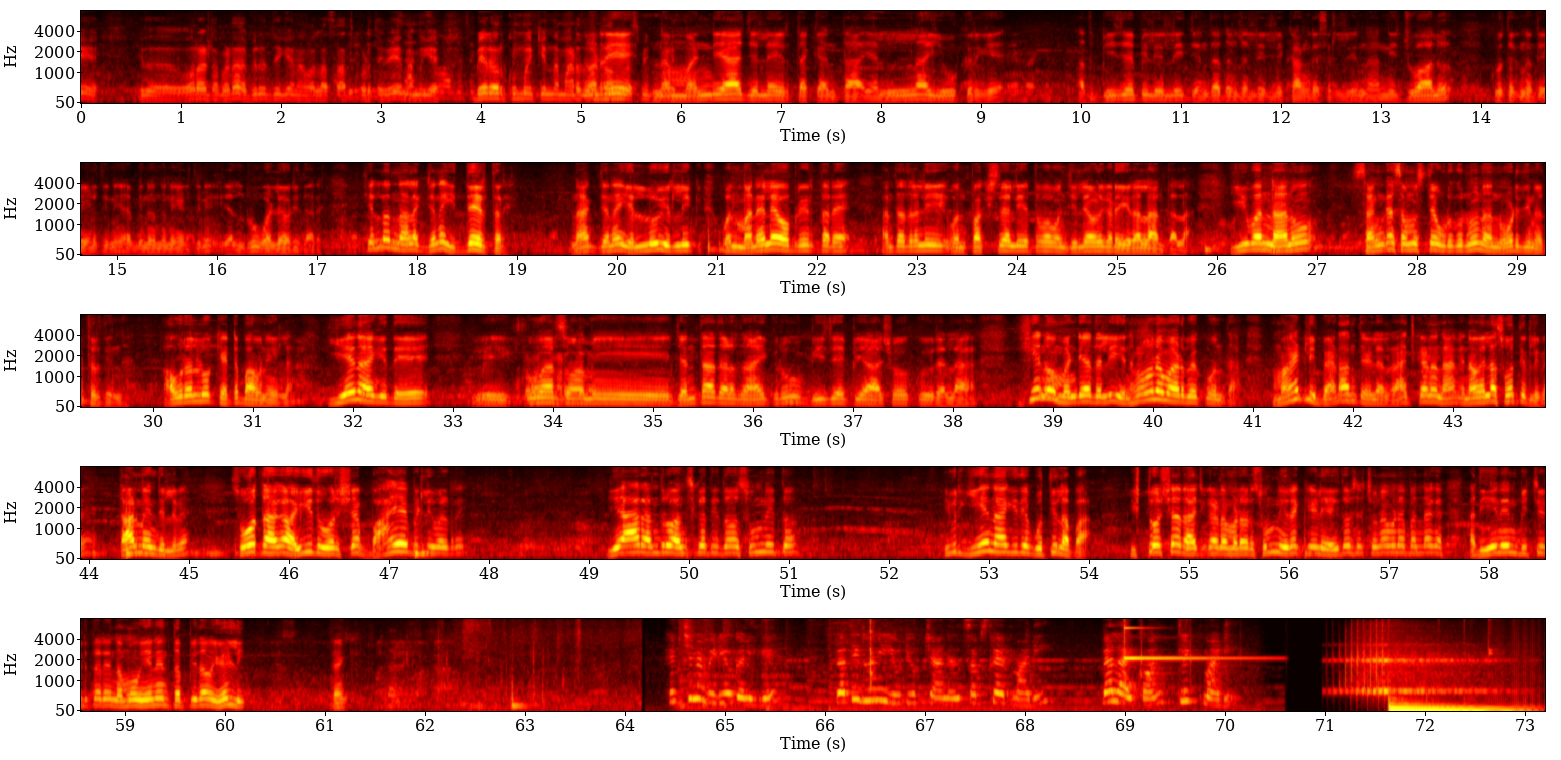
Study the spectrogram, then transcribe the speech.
ಇದು ಹೋರಾಟ ಬೇಡ ಅಭಿವೃದ್ಧಿಗೆ ನಾವೆಲ್ಲ ಸಾಥ್ ಕೊಡ್ತೀವಿ ನಮಗೆ ಬೇರೆಯವ್ರ ಕುಮ್ಮಕ್ಕಿಂದ ಮಾಡೋದು ನೋಡ್ರಿ ನಮ್ಮ ಮಂಡ್ಯ ಜಿಲ್ಲೆ ಇರ್ತಕ್ಕಂಥ ಎಲ್ಲ ಯುವಕರಿಗೆ ಅದು ಬಿ ಜೆ ಪಿಲಿರಲಿ ಜನತಾದಳದಲ್ಲಿರಲಿ ಕಾಂಗ್ರೆಸ್ಸಲ್ಲಿರಲಿ ನಾನು ನಿಜವಾಗ್ಲೂ ಕೃತಜ್ಞತೆ ಹೇಳ್ತೀನಿ ಅಭಿನಂದನೆ ಹೇಳ್ತೀನಿ ಎಲ್ಲರೂ ಒಳ್ಳೆಯವರಿದ್ದಾರೆ. ಎಲ್ಲ ನಾಲ್ಕು ಜನ ಇದ್ದೇ ಇರ್ತಾರೆ. ನಾಲ್ಕು ಜನ ಎಲ್ಲೂ ಇರ್ಲಿಕ್ಕೆ ಒಂದು ಮನೇಲೇ ಒಬ್ರು ಇರ್ತಾರೆ ಅಂಥದ್ರಲ್ಲಿ ಒಂದು ಪಕ್ಷದಲ್ಲಿ ಅಥವಾ ಒಂದು ಜಿಲ್ಲೆ ಒಳಗಡೆ ಇರಲ್ಲ ಅಂತಲ್ಲ. ಈವನ್ ನಾನು ಸಂಘ ಸಂಸ್ಥೆ ಹುಡುಗರು ನಾನು ನೋಡಿದ್ದೀನಿ ಹತ್ತಿರದಿಂದ. ಅವರಲ್ಲೂ ಕೆಟ್ಟ ಭಾವನೆ ಇಲ್ಲ. ಏನಾಗಿದೆ? ಈ ಕುಮಾರಸ್ವಾಮಿ ಜನತಾದಳದ ನಾಯಕರು ಬಿ ಜೆ ಪಿಯ ಅಶೋಕ್ ಇವರೆಲ್ಲ ಏನೋ ಮಂಡ್ಯದಲ್ಲಿ ಏನೋನ ಮಾಡಬೇಕು ಅಂತ. ಮಾಡಲಿ ಬೇಡ ಅಂತ ಹೇಳಲ್ಲ. ರಾಜಕಾರಣ ನಾವೇ, ನಾವೆಲ್ಲ ಸೋತಿರ್ಲಿವೆ, ತಾಳ್ಮೆಯಿಂದಿರ್ಲಿವೆ. ಸೋತಾಗ ಐದು ವರ್ಷ ಬಾಯೇ ಬಿಡ್ಲಿವಲ್ರಿ. ಯಾರು ಅಂದರೂ ಅನ್ಸ್ಕೊತಿದ್ದೋ ಸುಮ್ಮನಿದ್ದೋ ಇವ್ರಿಗೆ ಏನಾಗಿದೆ ಗೊತ್ತಿಲ್ಲಪ್ಪ. ಇಷ್ಟು ವರ್ಷ ರಾಜಕಾರಣ ಮಾಡೋರು ಸುಮ್ಮನೆ ಇರೋಕ್ಕೆ ಹೇಳಿ. ಐದು ವರ್ಷ ಚುನಾವಣೆ ಬಂದಾಗ ಅದು ಏನೇನು ಬಿಚ್ಚಿಡ್ತಾರೆ, ನಮ್ಮ ಏನೇನು ತಪ್ಪಿದಾವೆ ಹೇಳಿ. ಥ್ಯಾಂಕ್ ಯು ಹೆಚ್ಚಿನ ವಿಡಿಯೋಗಳಿಗೆ ಪ್ರತಿಧ್ವನಿ ಯೂಟ್ಯೂಬ್ ಚಾನೆಲ್ ಸಬ್ಸ್ಕ್ರೈಬ್ ಮಾಡಿ, ಬೆಲ್ ಐಕಾನ್ ಕ್ಲಿಕ್ ಮಾಡಿ.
